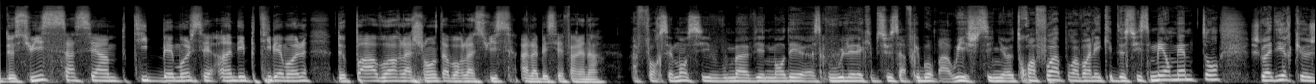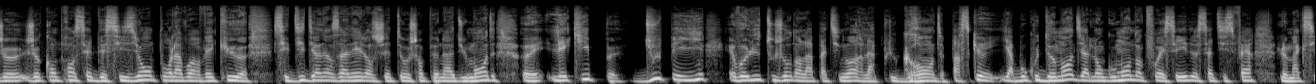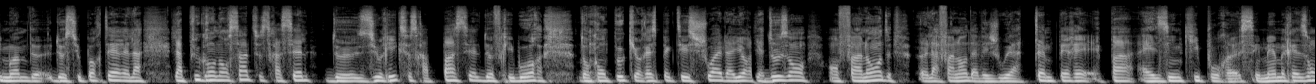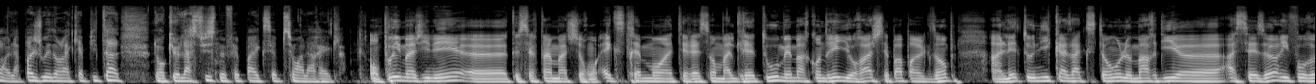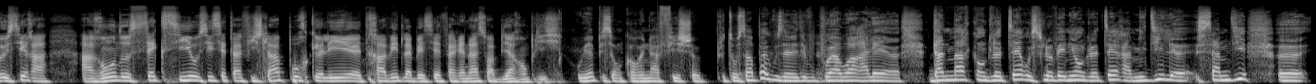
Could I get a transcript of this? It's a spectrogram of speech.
de Suisse. Ça, c'est un petit bémol, c'est un des petits bémols de ne pas avoir la chance d'avoir la Suisse à la BCF Arena. Ah, forcément, si vous m'aviez demandé est-ce que vous voulez l'équipe suisse à Fribourg, bah oui, je signe trois fois pour avoir l'équipe de Suisse. Mais en même temps, je dois dire que je, comprends cette décision pour l'avoir vécu euh, ces dix dernières années lorsque j'étais au championnat du monde. Euh, l'équipe du pays évolue toujours dans la patinoire la plus grande parce qu'il y a beaucoup de demandes, il y a de l'engouement, donc il faut essayer de satisfaire le maximum de, supporters. Et la, la, plus grande enceinte, ce sera celle de Zurich, ce sera pas celle de Fribourg. Donc on peut que respecter ce choix. D'ailleurs, il y a deux ans en Finlande, euh, la Finlande avait joué à Tempere et pas à Helsinki pour euh, ces mêmes raisons. Elle n'a pas joué dans la capitale. Donc euh, la Suisse ne fait pas exception à la règle. On peut imaginer euh, que certains matchs seront extrêmement intéressants malgré tout. Mais Marc-André, il y aura, je ne sais pas, par exemple, un Lettonie-Kazakhstan le mardi euh, à 16h. Il faut réussir à, à rendre sexy aussi cette affiche-là pour que les travées de la BCF Arena soient bien remplies. Oui, et puis c'est encore une affiche plutôt sympa que vous avez dit. Vous pouvez avoir allez, euh, Danemark-Angleterre ou Slovénie-Angleterre à midi le samedi.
